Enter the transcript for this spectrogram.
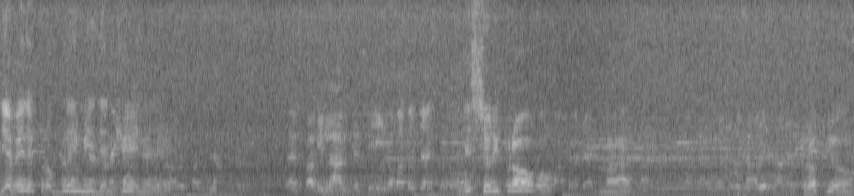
di avere problemi del genere. Eh, spavillante, sì, ho fatto il gesto. Adesso riprovo, ma proprio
